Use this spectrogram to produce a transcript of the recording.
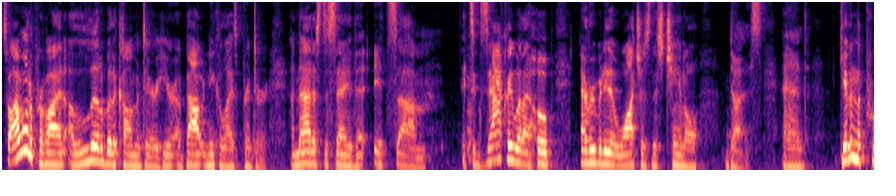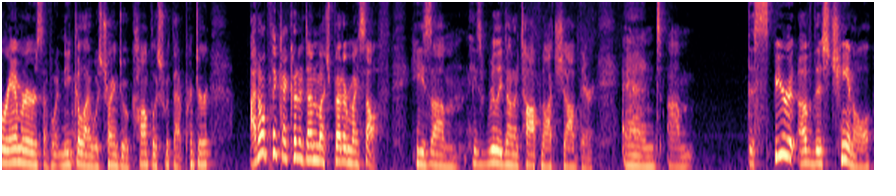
So I want to provide a little bit of commentary here about Nicolai's printer, and that is to say that it's um, it's exactly what I hope everybody that watches this channel does. And given the parameters of what Nicolai was trying to accomplish with that printer, I don't think I could have done much better myself. He's um, he's really done a top-notch job there, and um, the spirit of this channel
